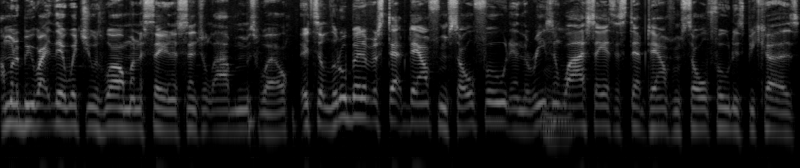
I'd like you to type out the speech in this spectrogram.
I'm gonna be right there with you as well. I'm gonna say an essential album as well. It's a little bit of a step down from Soul Food, and the reason mm. why I say it's a step down from Soul Food is because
